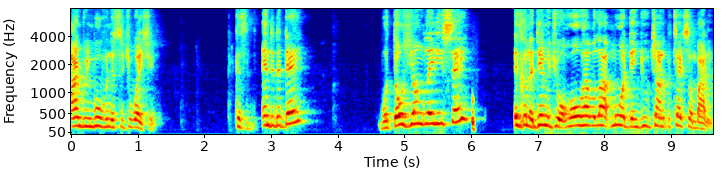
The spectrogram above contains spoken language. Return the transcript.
I'm removing the situation. Because at the end of the day, what those young ladies say is going to damage you a whole hell of a lot more than you trying to protect somebody.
